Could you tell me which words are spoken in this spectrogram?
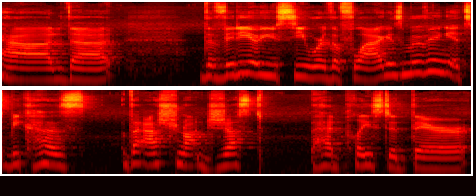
had that the video you see where the flag is moving, it's because the astronaut just had placed it there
